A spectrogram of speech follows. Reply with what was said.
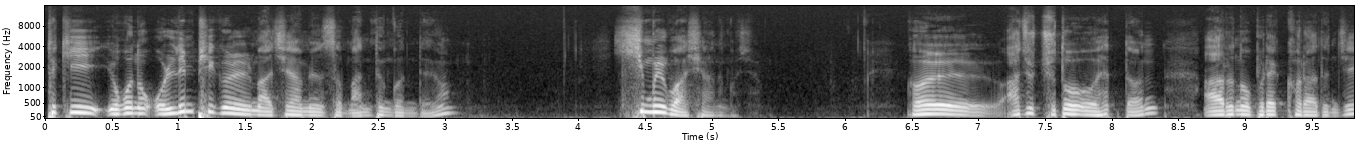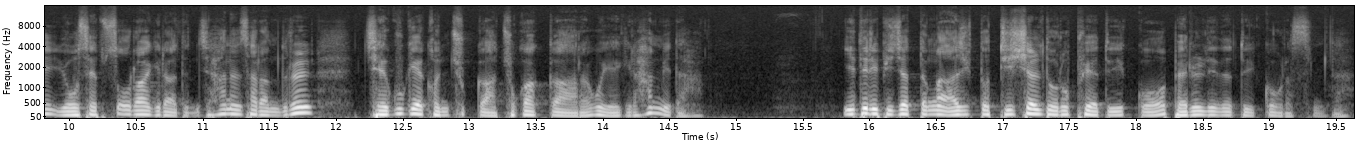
특히 요거는 올림픽을 맞이하면서 만든 건데요. 힘을 과시하는 거죠. 그걸 아주 주도했던 아르노 브레커라든지 요셉 소락이라든지 하는 사람들을 제국의 건축가, 조각가라고 얘기를 합니다. 이들이 빚었던 건 아직도 디셸도르프에도 있고 베를린에도 있고 그렇습니다.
